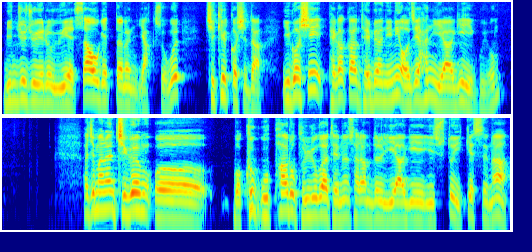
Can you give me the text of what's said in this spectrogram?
민주주의를 위해 싸우겠다는 약속을 지킬 것이다. 이것이 백악관 대변인이 어제 한 이야기이고요. 하지만은 지금 어, 뭐 극우파로 분류가 되는 사람들 이야기일 수도 있겠으나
